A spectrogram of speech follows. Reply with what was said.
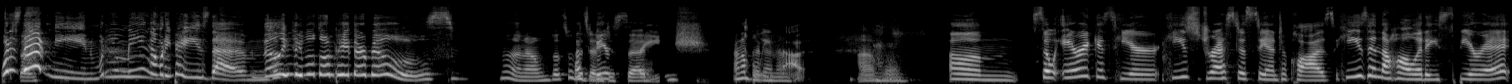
What does So- that mean? What do you mean nobody pays them? The like people don't pay their bills. I don't know. That's what That's the dentist said. strange. I don't I believe don't that. Um, Um, so Eric is here. He's dressed as Santa Claus. He's in the holiday spirit.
